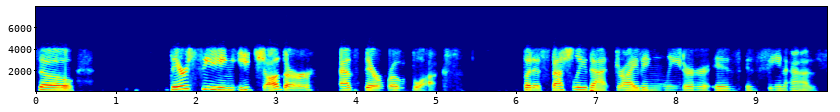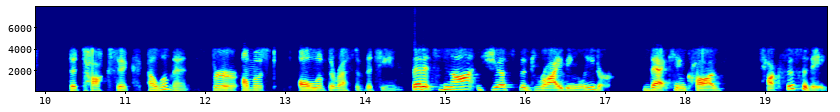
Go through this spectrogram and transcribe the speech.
So they're seeing each other as their roadblocks. But especially that driving leader is, is seen as the toxic element for almost all of the rest of the team. That it's not just the driving leader that can cause toxicity.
